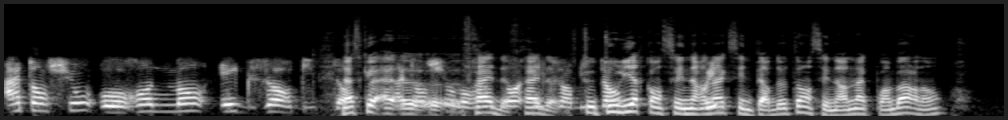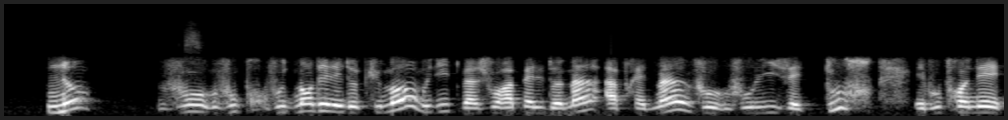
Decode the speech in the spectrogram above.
attention au rendement exorbitant. Parce que, euh, Fred, Fred tout, lire quand c'est une arnaque, c'est une perte de temps. C'est une arnaque, point barre, non? Non, vous, vous, vous, demandez les documents, vous dites, ben, je vous rappelle demain, après-demain, vous, vous lisez tout et vous prenez,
